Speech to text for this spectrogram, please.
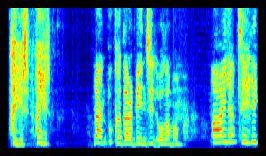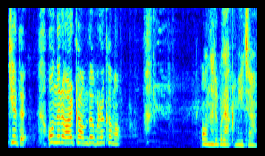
Hayır, hayır. Ben bu kadar bencil olamam. Ailem tehlikede. Onları arkamda bırakamam. Onları bırakmayacağım.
